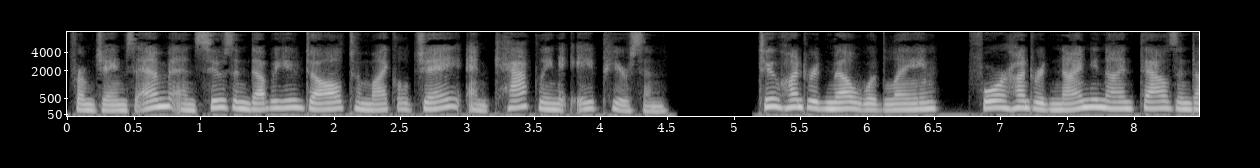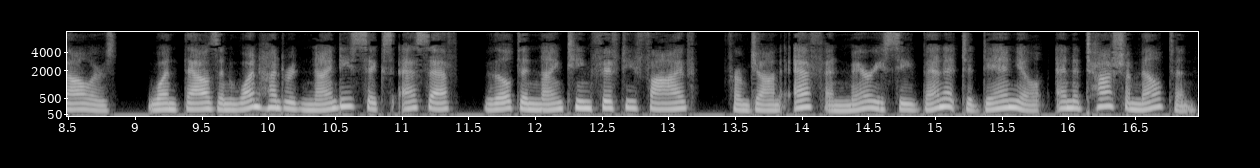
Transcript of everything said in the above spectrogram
from James M. and Susan W. Dahl to Michael J. and Kathleen A. Pearson. 200 Melwood Lane, $499,000, 1196 SF, built in 1955, from John F. and Mary C. Bennett to Daniel and Natasha Melton.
